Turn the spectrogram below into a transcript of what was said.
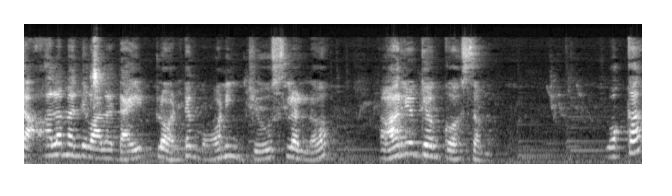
చాలామంది వాళ్ళ డైట్లో అంటే మార్నింగ్ జ్యూస్లలో ఆరోగ్యం కోసం ఒక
